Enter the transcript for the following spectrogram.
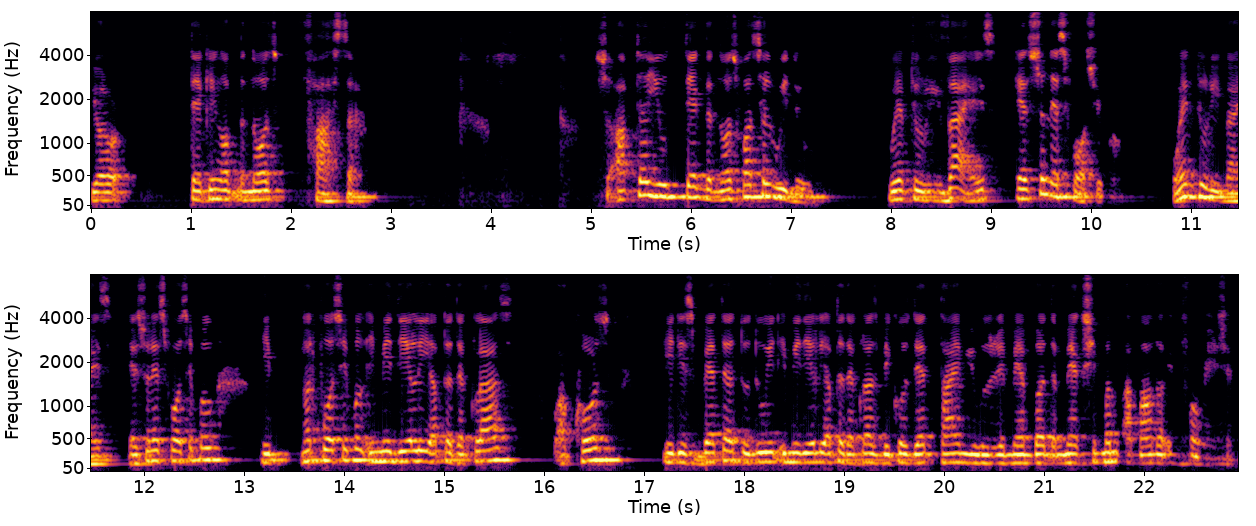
your taking of the notes faster. So after you take the notes what shall we do? We have to revise as soon as possible. When to revise? As soon as possible. If not possible immediately after the class of course it is better to do it immediately after the class because that time you will remember the maximum amount of information.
